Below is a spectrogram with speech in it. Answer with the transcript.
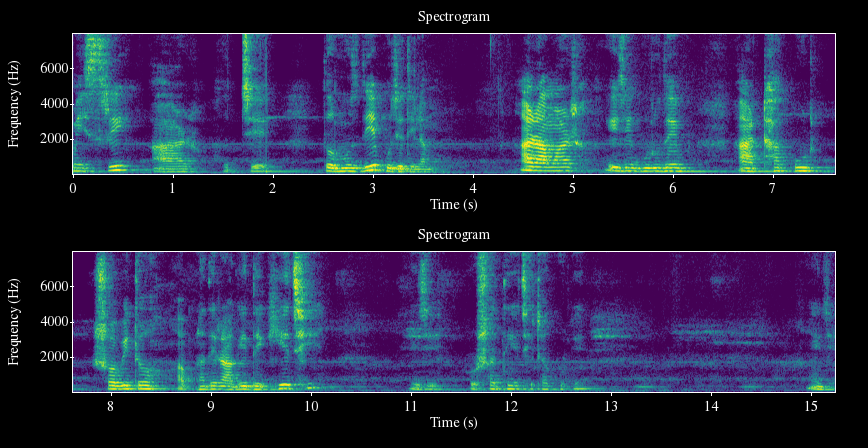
মিশ্রি আর হচ্ছে তরমুজ দিয়ে পুজো দিলাম। আর আমার এই যে গুরুদেব আর ঠাকুর, সবই তো আপনাদের আগে দেখিয়েছি। এই যে প্রসাদ দিয়েছি ঠাকুরকে। এই যে।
